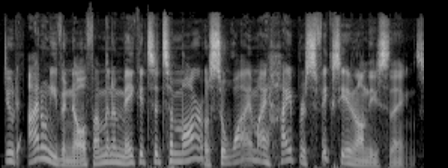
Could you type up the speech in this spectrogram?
Dude, I don't even know if I'm going to make it to tomorrow. So why am I hyper asphyxiated on these things?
